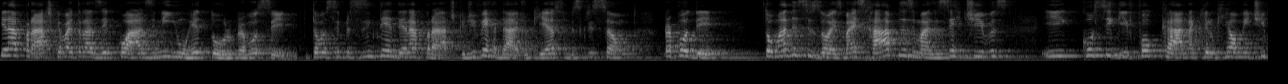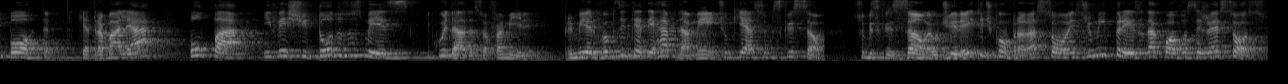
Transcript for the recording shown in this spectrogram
e na prática vai trazer quase nenhum retorno para você. Então você precisa entender na prática de verdade o que é a subscrição para poder tomar decisões mais rápidas e mais assertivas e conseguir focar naquilo que realmente importa, que é trabalhar, poupar, investir todos os meses e cuidar da sua família. Primeiro, vamos entender rapidamente o que é a subscrição. Subscrição é o direito de comprar ações de uma empresa da qual você já é sócio.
